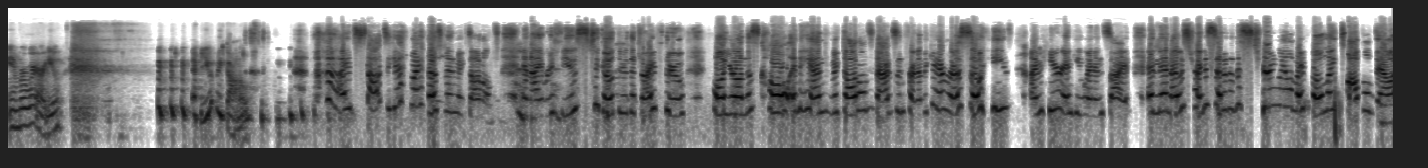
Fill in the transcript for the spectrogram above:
amber where are you are you at mcdonald's I stopped to get my husband McDonald's, and I refused to go through the drive-through while you're on this call and hand McDonald's bags in front of the camera. So he's, I'm here, and he went inside, and then I was trying to set it on the steering wheel, and my phone like toppled down.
